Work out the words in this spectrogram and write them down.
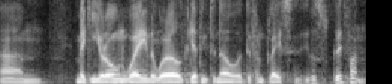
um, making your own way in the world, getting to know a different place, it was great fun.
